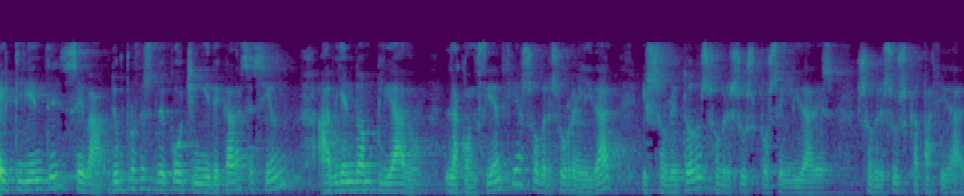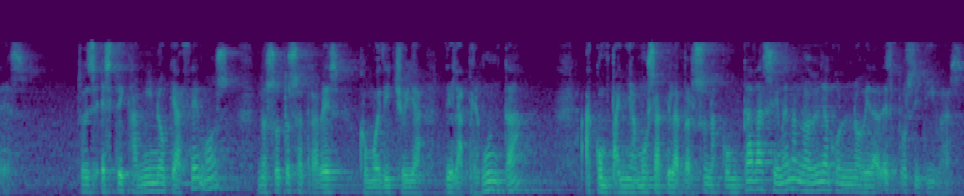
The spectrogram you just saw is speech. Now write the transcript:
el cliente se va de un proceso de coaching y de cada sesión habiendo ampliado la conciencia sobre su realidad y sobre todo sobre sus posibilidades, sobre sus capacidades. Entonces, este camino que hacemos, nosotros a través, como he dicho ya, de la pregunta, acompañamos a que la persona con cada semana nos venga con novedades positivas.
